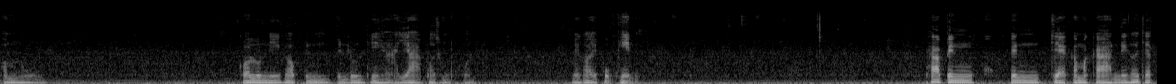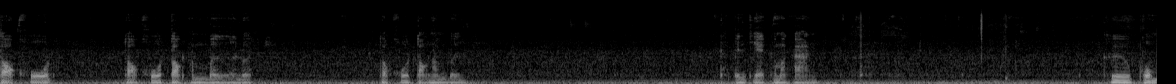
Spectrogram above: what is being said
ปั๊มนูนก็รุ่นนี้ก็เป็นเป็นรุ่นที่หายากพอสมควร ไม่ค่อยพบเห็น ถ้าเป็นเป็นแจกกรรมการนี่เขาจะต่อโค้ดต่อโค้ดตอกนัมเบอร์ด้วยต่อโค้ดตอกนัมเบอร์ เป็นแจกกรรมการ คือผม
